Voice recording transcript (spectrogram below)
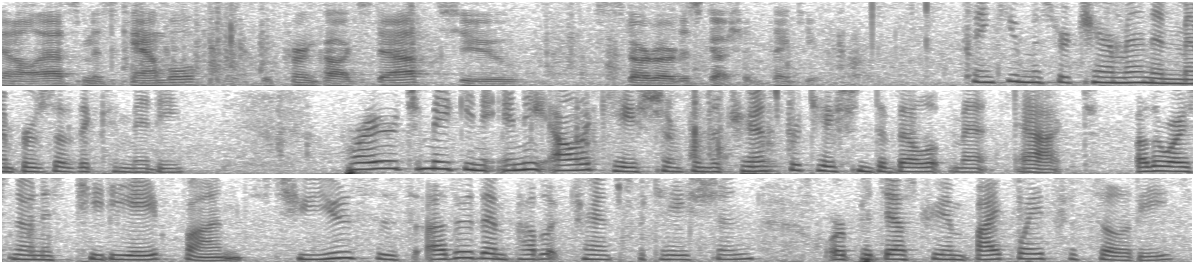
and I'll ask Ms. Campbell, the Kerncog staff, to start our discussion. Thank you. Thank you, Mr. Chairman and members of the committee. Prior to making any allocation from the Transportation Development Act, otherwise known as TDA funds, to uses other than public transportation or pedestrian bikeway facilities,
